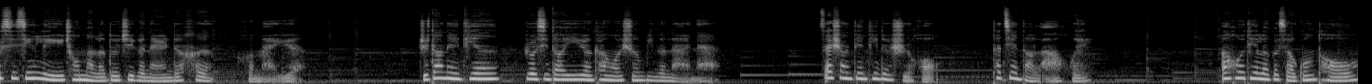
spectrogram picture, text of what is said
若曦心里充满了对这个男人的恨和埋怨。直到那天，若曦到医院看望生病的奶奶，在上电梯的时候，她见到了阿辉。阿辉剃了个小光头，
